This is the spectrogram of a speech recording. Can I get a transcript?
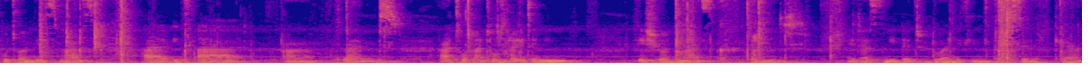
put on this mask. Uh, it's a, a plant a tomato brightening facial mask and I just needed to do a little bit of self-care.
